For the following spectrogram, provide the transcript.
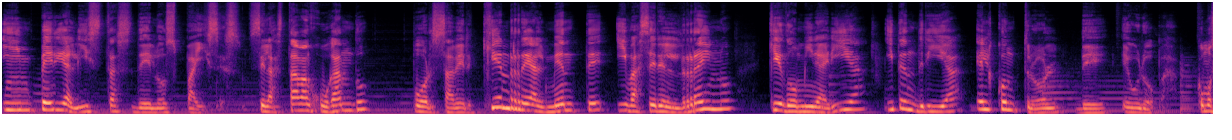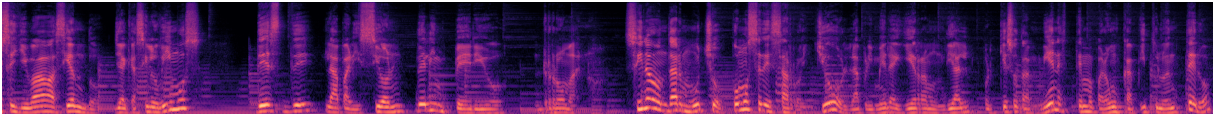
imperialistas de los países. Se la estaban jugando por saber quién realmente iba a ser el reino que dominaría y tendría el control de Europa, como se llevaba haciendo, ya que así lo vimos, desde la aparición del Imperio Romano sin ahondar mucho cómo se desarrolló la Primera Guerra Mundial, porque eso también es tema para un capítulo entero,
